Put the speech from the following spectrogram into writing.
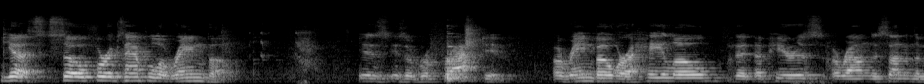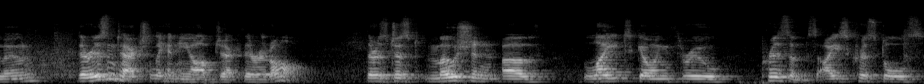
Yes, so for example, a rainbow is, is a refractive, a rainbow or a halo that appears around the sun and the moon. There isn't actually any object there at all. There's just motion of light going through prisms, ice crystals,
